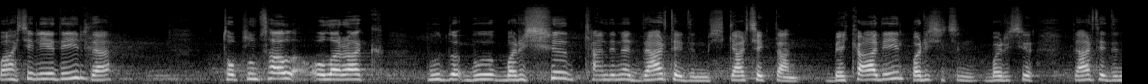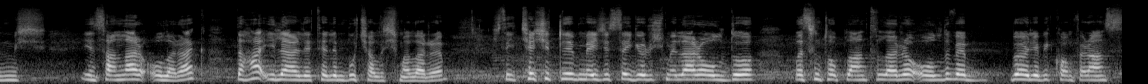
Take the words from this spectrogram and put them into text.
Bahçeli'ye değil de toplumsal olarak bu, bu barışı kendine dert edinmiş gerçekten beka değil barış için barışı dert edinmiş insanlar olarak daha ilerletelim bu çalışmaları. İşte çeşitli mecliste görüşmeler oldu, basın toplantıları oldu ve böyle bir konferans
